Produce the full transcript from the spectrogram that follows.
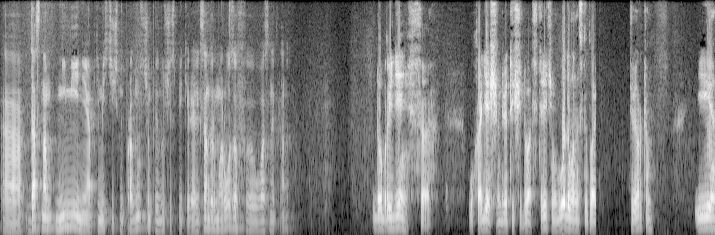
а, даст нам не менее оптимистичный прогноз, чем предыдущие спикеры. Александр Морозов э, у вас на экранах. Добрый день с уходящим 2023 годом и наступающим четвертым. И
